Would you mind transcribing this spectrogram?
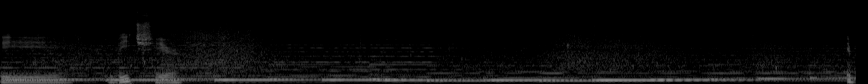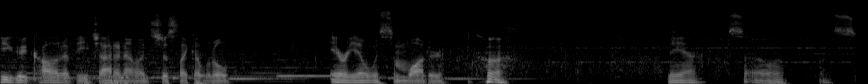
the beach here. If you could call it a beach, I don't know. It's just like a little area with some water. yeah, so let's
